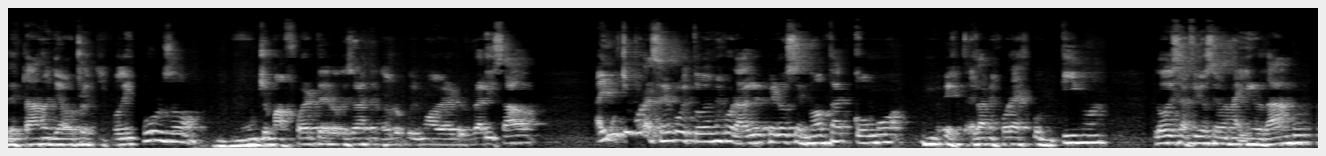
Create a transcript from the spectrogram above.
le está dando ya otro tipo de impulso, mucho más fuerte de lo que solamente nosotros pudimos haber realizado. Hay mucho por hacer porque todo es mejorable, pero se nota cómo la mejora es continua, los desafíos se van a ir dando.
